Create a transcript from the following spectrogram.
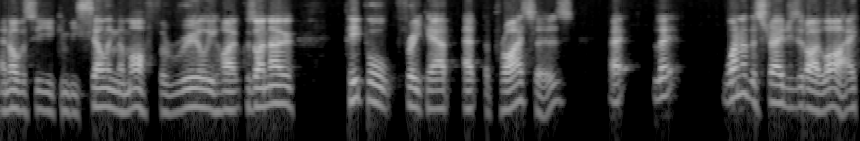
and obviously you can be selling them off for really high. Because I know people freak out at the prices. Uh, let one of the strategies that I like,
